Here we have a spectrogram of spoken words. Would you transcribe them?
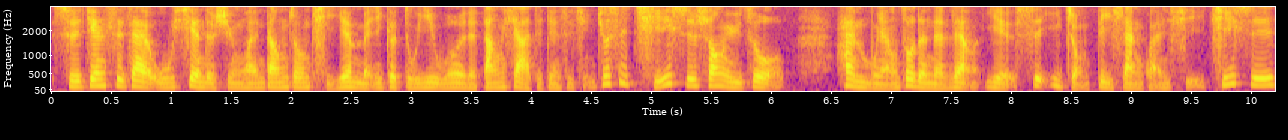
时间是在无限的循环当中体验每一个独一无二的当下，这件事情就是其实双鱼座和母羊座的能量也是一种地扇关系。其实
